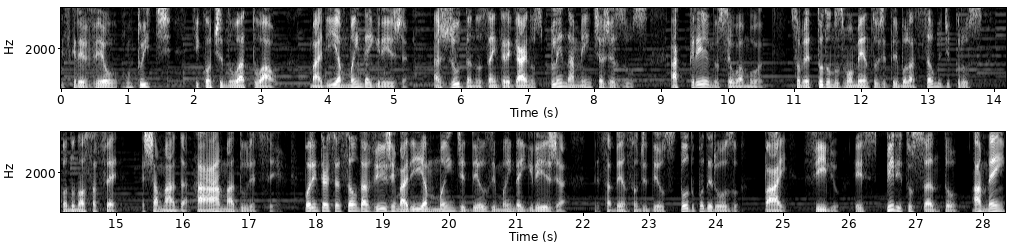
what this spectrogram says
Escreveu um tweet que continua atual. Maria, Mãe da Igreja, ajuda-nos a entregar-nos plenamente a Jesus, a crer no seu amor, sobretudo nos momentos de tribulação e de cruz, quando nossa fé é chamada a amadurecer. Por intercessão da Virgem Maria, Mãe de Deus e Mãe da Igreja, nessa bênção de Deus Todo-Poderoso, Pai, Filho, Espírito Santo. Amém.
